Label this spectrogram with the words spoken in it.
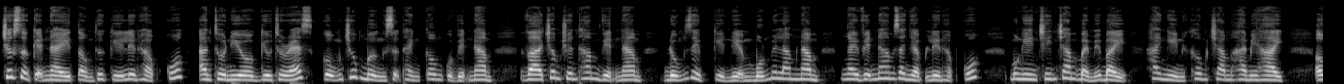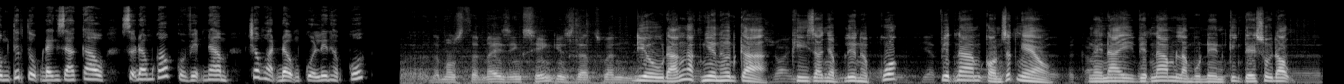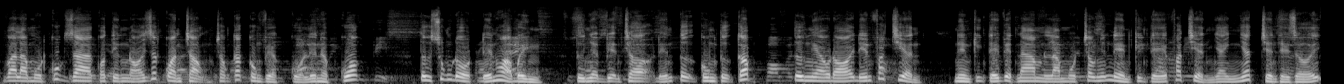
Trước sự kiện này, Tổng thư ký Liên Hợp Quốc Antonio Guterres cũng chúc mừng sự thành công của Việt Nam và trong chuyến thăm Việt Nam đúng dịp kỷ niệm 45 năm ngày Việt Nam gia nhập Liên Hợp Quốc 1977-2022, ông tiếp tục đánh giá cao sự đóng góp của Việt Nam trong hoạt động của Liên Hợp Quốc. Điều đáng ngạc nhiên hơn cả, khi gia nhập Liên Hợp Quốc, Việt Nam còn rất nghèo. Ngày nay, Việt Nam là một nền kinh tế sôi động, và là một quốc gia có tiếng nói rất quan trọng trong các công việc của Liên Hợp Quốc. Từ xung đột đến hòa bình, từ nhận viện trợ đến tự cung tự cấp, từ nghèo đói đến phát triển, nền kinh tế Việt Nam là một trong những nền kinh tế phát triển nhanh nhất trên thế giới.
